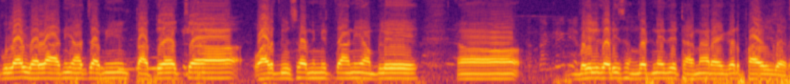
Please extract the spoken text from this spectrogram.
गुलाल झाला आणि आज आम्ही तात्याच्या वाढदिवसानिमित्त आणि आपले बैलगाडी संघटनेचे ठाणा रायगड पालघर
